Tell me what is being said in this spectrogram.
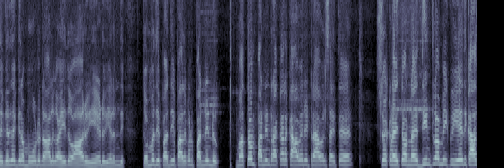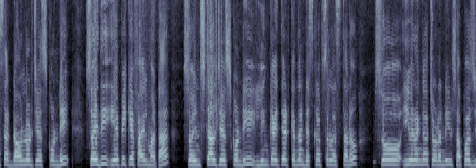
దగ్గర దగ్గర మూడు నాలుగు ఐదు ఆరు ఏడు ఎనిమిది తొమ్మిది పది పదకొండు పన్నెండు. మొత్తం పన్నెండు రకాల కావేరీ ట్రావెల్స్ అయితే సో ఇక్కడైతే ఉన్నాయి దీంట్లో మీకు ఏది కాస్త డౌన్లోడ్ చేసుకోండి. సో ఇది ఏపీకే ఫైల్ మాట. సో ఇన్స్టాల్ చేసుకోండి. లింక్ అయితే కింద డిస్క్రిప్షన్లో ఇస్తాను. సో ఈ విధంగా చూడండి. సపోజ్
